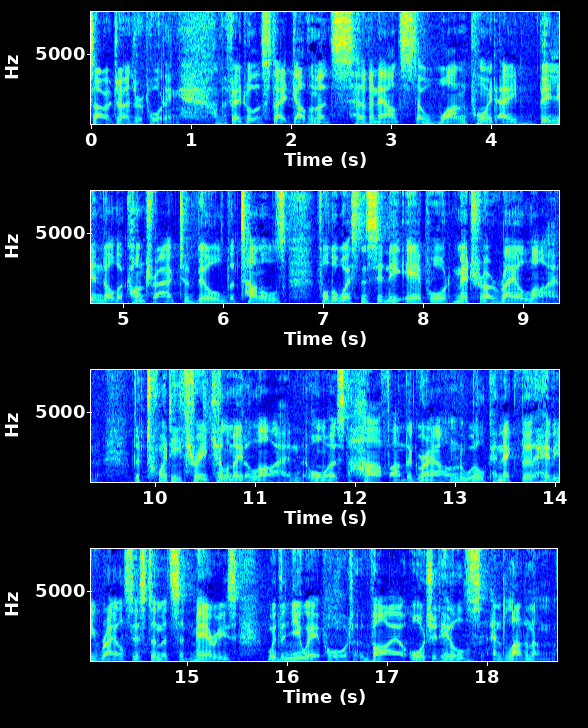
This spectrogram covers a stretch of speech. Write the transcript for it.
Sarah Jones reporting. The federal and state governments have announced a $1.8 billion contract to build the tunnels for the Western Sydney Airport Metro Rail line. The 23 kilometre line, almost half underground, will connect the heavy rail system at St Mary's with the new airport via Orchard Hills and Luddenham.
